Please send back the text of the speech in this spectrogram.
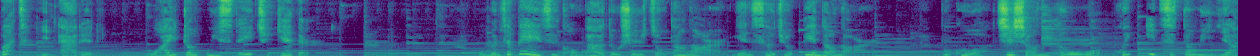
But he added, "Why don't we stay together?" 我们这辈子恐怕都是走到哪儿颜色就变到哪儿，不过至少你和我会一直都一样。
